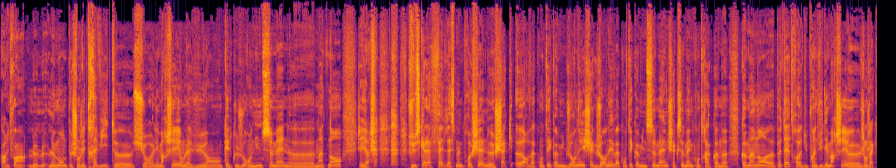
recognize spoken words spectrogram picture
Encore une fois, hein, le, monde peut changer très vite euh, sur les marchés. On l'a vu en quelques jours, en une semaine euh, maintenant. J'allais dire, jusqu'à la fête de la semaine prochaine, chaque heure va compter comme une journée, chaque journée va compter comme une semaine, chaque semaine comptera comme, comme un an peut-être du point de vue des marchés, Jean-Jacques.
